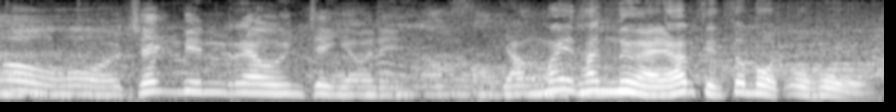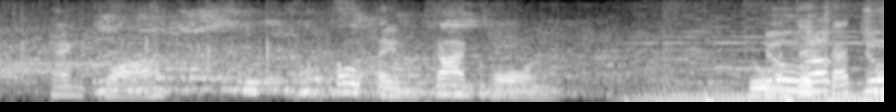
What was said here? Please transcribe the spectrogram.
โอ้โห เช็คบินเร็วจริงๆครับวันนี้ ยังไม่ทันเหนื่อยครับสินสมุทรโอ้โหแข้งขวาเข้าเต็มก้านคอนะดูดูกันครับชัดดู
